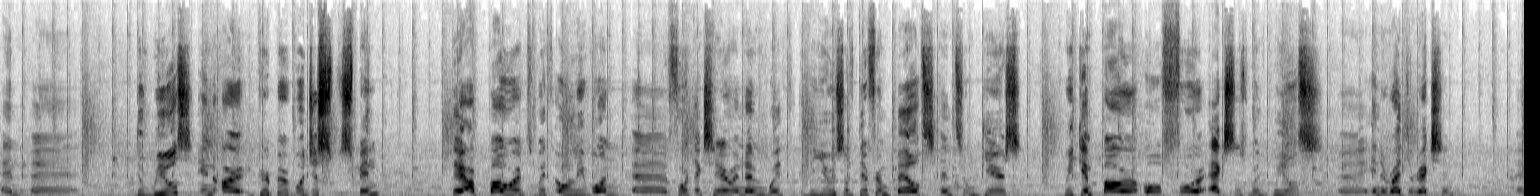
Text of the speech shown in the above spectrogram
And uh, the wheels in our gripper will just spin. They are powered with only one uh, vortex here and then with the use of different belts and some gears, we can power all four axles with wheels uh, in the right direction. Uh,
